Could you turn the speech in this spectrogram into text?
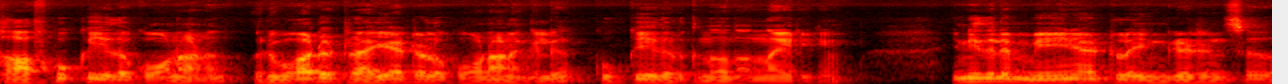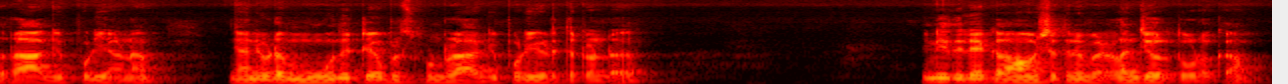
ഹാഫ് കുക്ക് ചെയ്ത കോണാണ് ഒരുപാട് ഡ്രൈ ആയിട്ടുള്ള കോണാണെങ്കിൽ കുക്ക് ചെയ്തെടുക്കുന്നത് നന്നായിരിക്കും. ഇനി ഇതിലെ മെയിൻ ആയിട്ടുള്ള ഇൻഗ്രീഡിയൻസ് റാഗിപ്പൊടിയാണ്. ഞാനിവിടെ മൂന്ന് ടേബിൾ സ്പൂൺ റാഗിപ്പൊടി എടുത്തിട്ടുണ്ട്. ഇനി ഇതിലേക്ക് ആവശ്യത്തിന് വെള്ളം ചേർത്ത് കൊടുക്കാം.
